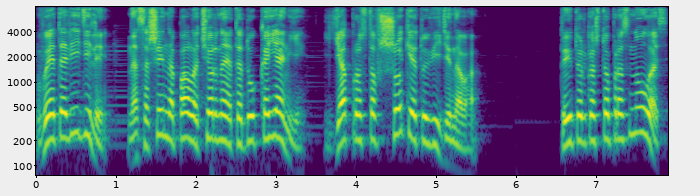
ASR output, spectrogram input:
Вы это видели? На Саши напала черная таду Каяньи. Я просто в шоке от увиденного. Ты только что проснулась?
